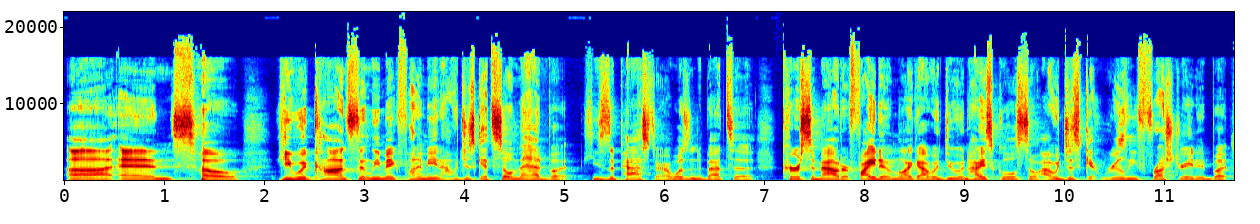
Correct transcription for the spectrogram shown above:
Uh, and so he would constantly make fun of me and I would just get so mad, but he's the pastor. I wasn't about to curse him out or fight him like I would do in high school, so I would just get really frustrated. But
